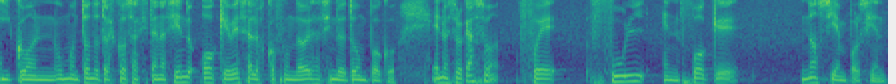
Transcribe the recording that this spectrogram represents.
y con un montón de otras cosas que están haciendo o que ves a los cofundadores haciendo de todo un poco. En nuestro caso fue full enfoque, no 100%,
